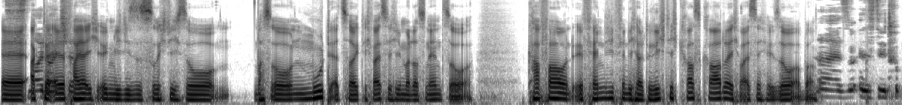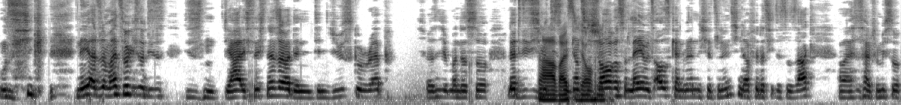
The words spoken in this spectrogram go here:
äh, aktuell feiere ich irgendwie dieses richtig so, was so einen Mut erzeugt. Ich weiß nicht, wie man das nennt, so Kaffer und Effendi finde ich halt richtig krass gerade. Ich weiß nicht wieso, aber. Äh, so LSD-Trip-Musik. nee, also du meinst wirklich so dieses, dieses, ja, ich, ich nenne es aber den, den New-School-Rap. Ich weiß nicht, ob man das so, Leute, die sich ja, mit diesen ganzen Genres nicht. und Labels auskennen, werden mich jetzt lynchen dafür, dass ich das so sag. Aber es ist halt für mich so,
